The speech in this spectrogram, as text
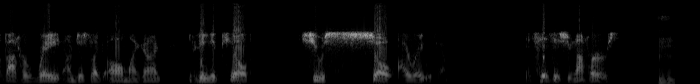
about her weight. I'm just like, oh my God, you're going to get killed. She was so irate with him. It's his issue, not hers. Mm-hmm.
